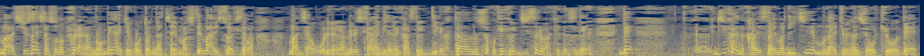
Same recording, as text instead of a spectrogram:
まあ、主催者はそのプランが飲めないということになっちゃいまして、まあ、磯崎さんは、まあ、じゃあ俺が辞めるしかないみたいな感じで、ディレクターの職を結局辞するわけですね。で、次回の開催まで1年もないというような状況で、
